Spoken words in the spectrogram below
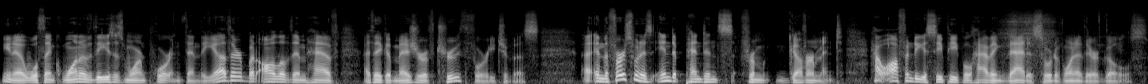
you know, will think one of these is more important than the other, but all of them have, I think, a measure of truth for each of us. Uh, and the first one is independence from government. How often do you see people having that as sort of one of their goals?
